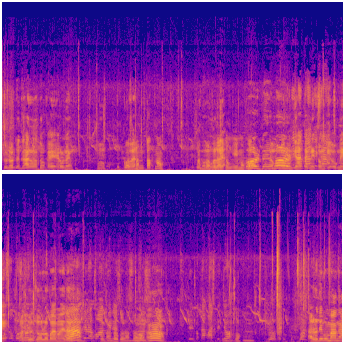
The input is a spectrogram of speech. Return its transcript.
Sunod aghan na to kay aron nang Dugos pantat no. Mo pala tong imo ko. Amo mo gihatag ni tong kiog ni Pagdulsolo ba mga idol? Oh. Aro di mo mga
